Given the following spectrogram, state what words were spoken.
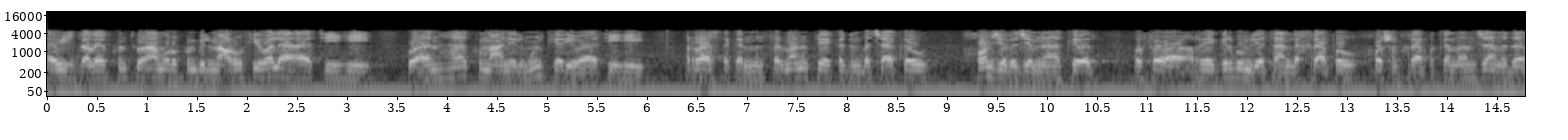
أويش دلي كنت آمركم بالمعروف ولا آتيه وأنهاكم عن المنكر وآتيه. الرأس كان من فرمان بيكدن بشاكو خۆم جێبەجێم ناکرد ڕێگر بووم لێتان لە خراپە و خۆشم خراپەکەم ئەم جامەدا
